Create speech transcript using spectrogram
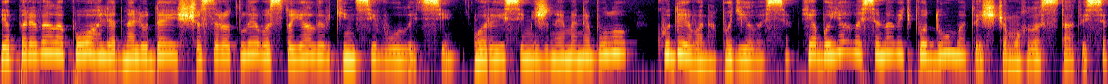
Я перевела погляд на людей, що сиротливо стояли в кінці вулиці. Орисі між ними не було. Куди вона поділася? Я боялася навіть подумати, що могло статися.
